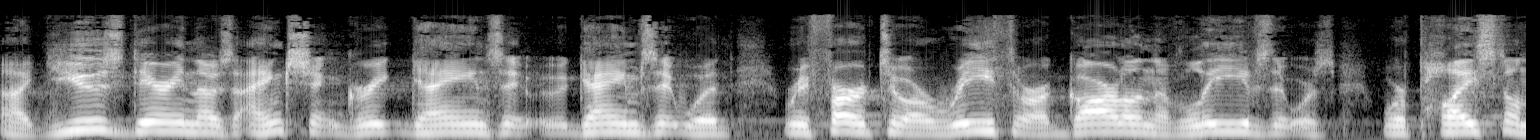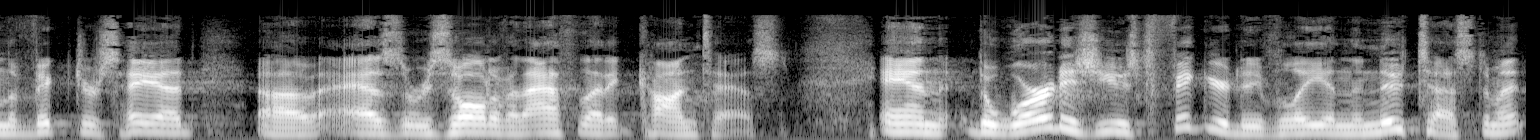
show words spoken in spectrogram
uh, used during those ancient Greek games it, games, it would refer to a wreath or a garland of leaves that was, were placed on the victor's head uh, as the result of an athletic contest. And the word is used figuratively in the New Testament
